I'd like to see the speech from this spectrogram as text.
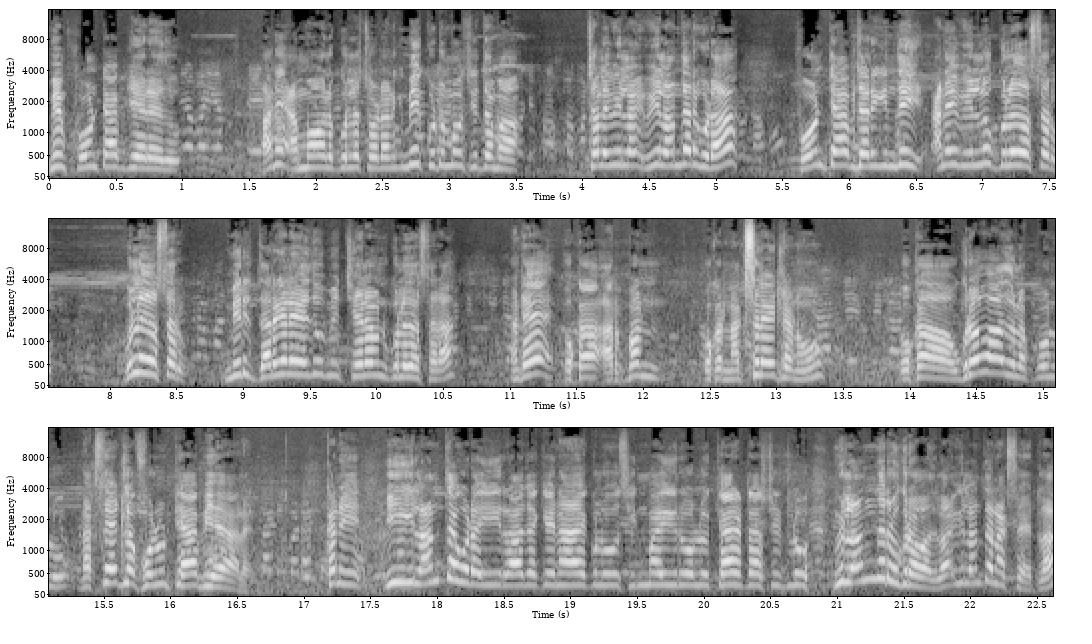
మేము ఫోన్ ట్యాప్ చేయలేదు అని అమ్మవారి గుళ్ళ చూడడానికి మీ కుటుంబం సిద్ధమా? చాలా వీళ్ళ వీళ్ళందరూ కూడా ఫోన్ ట్యాప్ జరిగింది అని వీళ్ళు గుళ్ళ చూస్తారు. గుళ్ళ చూస్తారు. మీరు జరగలేదు మీరు చేయలేమని గుళ్ళ చూస్తారా? అంటే ఒక అర్బన్ ఒక నక్సలైట్లను ఒక ఉగ్రవాదుల ఫోన్లు నక్సలైట్ల ఫోన్లు ట్యాప్ చేయాలి. కానీ వీళ్ళంతా కూడా ఈ రాజకీయ నాయకులు సినిమా హీరోలు క్యారెక్టర్ ఆర్టిస్టులు వీళ్ళందరూ ఉగ్రవాదులు? వీళ్ళంతా నక్సలైట్లా?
